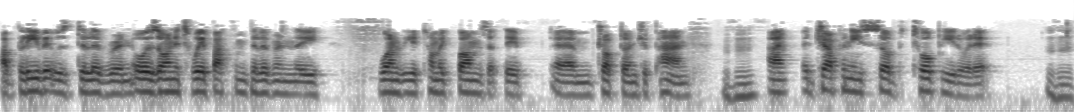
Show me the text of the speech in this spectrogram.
I believe it was delivering, or was on its way back from delivering the, one of the atomic bombs that they, um, dropped on Japan. Mhm. And a Japanese sub torpedoed it. Mhm.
